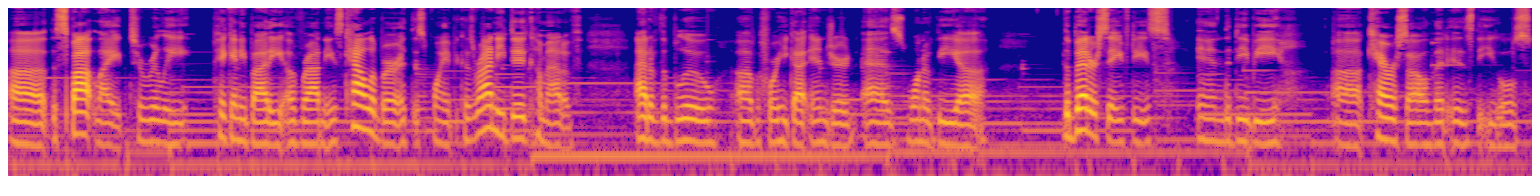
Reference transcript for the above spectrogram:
uh, the spotlight to really pick anybody of Rodney's caliber at this point because Rodney did come out of out of the blue uh, before he got injured as one of the uh, the better safeties in the DB uh, carousel that is the Eagles'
